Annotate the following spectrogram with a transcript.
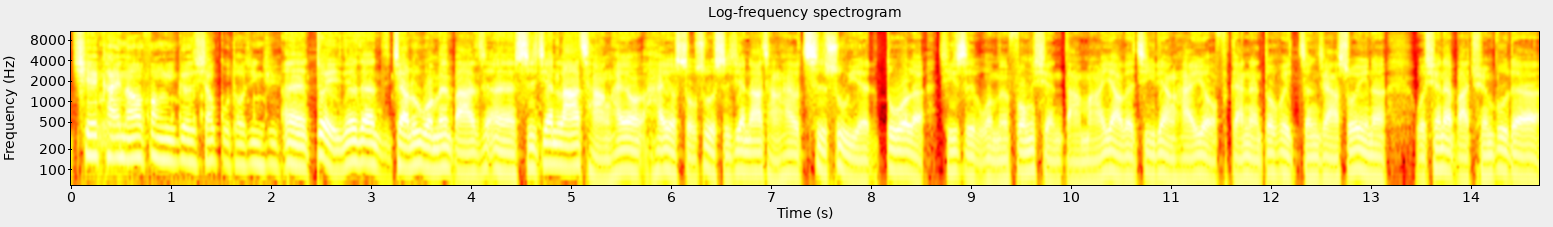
切开然后放一个小骨头进去，呃，对，那个假如我们把呃时间拉长，还有还有手术的时间拉长，还有次数也多了，其实我们风险打麻药的剂量还有感染都会增加。所以呢，我现在把全部的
